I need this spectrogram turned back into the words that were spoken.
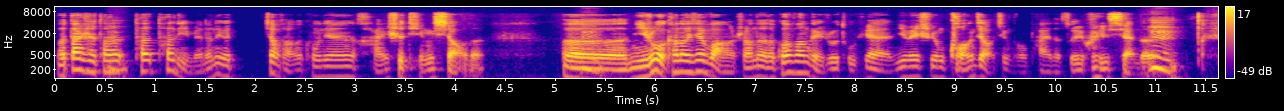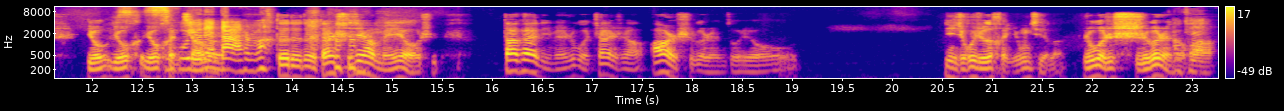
呃，但是它嗯它它里面的那个教堂的空间还是挺小的。呃，你如果看到一些网上的官方给出的图片，因为是用广角镜头拍的，所以会显得嗯，有有有很强的似乎有点大是吗？对对对，但是实际上 没有，是大概里面如果站上二十个人左右，你就会觉得很拥挤了。如果是十个人的话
